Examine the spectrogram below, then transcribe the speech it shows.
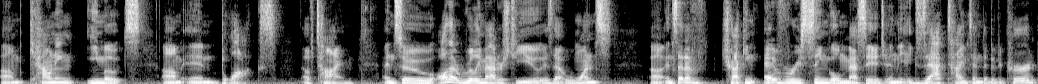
um, counting emotes um, in blocks of time. And so all that really matters to you is that once, uh, instead of tracking every single message and the exact time stamp that it occurred.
